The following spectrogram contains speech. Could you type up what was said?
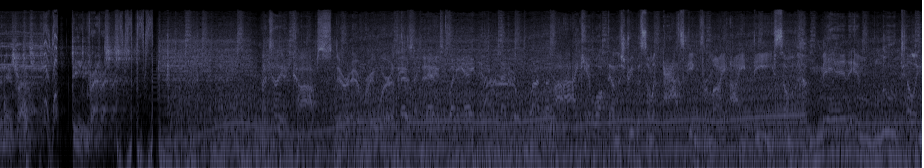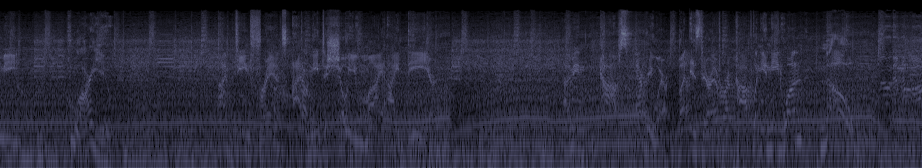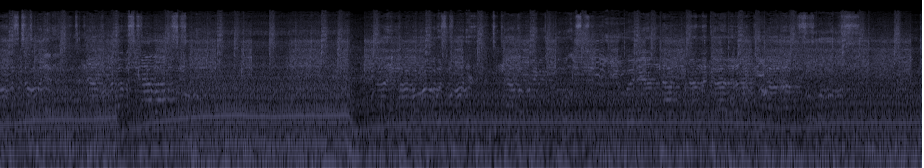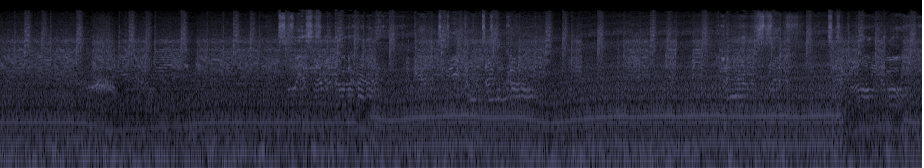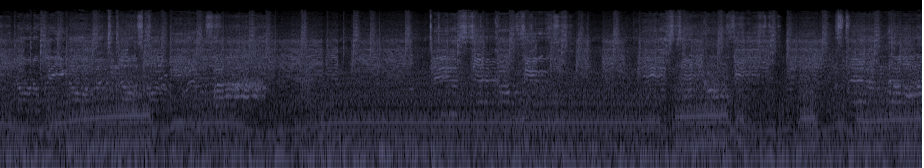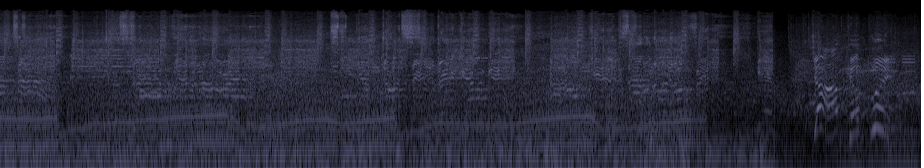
The name's Francis. Dean Francis. I tell you, cops, they're everywhere these days. I, I can't walk down the street with someone asking for my ID. Some man in blue telling me, Who are you? I'm Dean France. I don't need to show you my ID or. I mean, cops everywhere. But is there ever a cop when you need one? No! Complete.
